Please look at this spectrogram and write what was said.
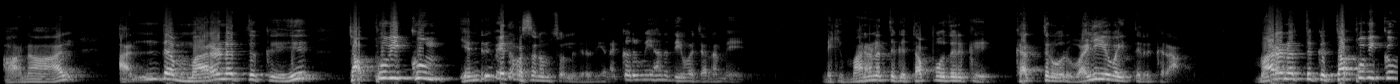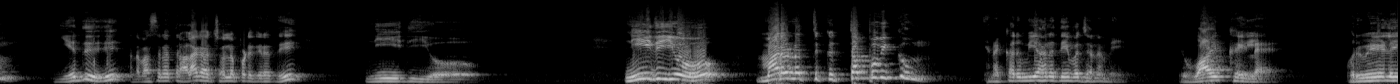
ஆனால் அந்த மரணத்துக்கு தப்புவிக்கும் என்று வேதவசனம் சொல்லுகிறது. எனக்கு அருமையான தேவச்சனமே இன்னைக்கு மரணத்துக்கு தப்புவதற்கு கர்த்தர் ஒரு வழியை வைத்திருக்கிறார். மரணத்துக்கு தப்புவிக்கும் எது? அந்த வசனத்தில் அழகா சொல்லப்படுகிறது நீதியோ. நீதியோ மரணத்துக்கு தப்புவிக்கும் எனக்கு அருமையான தேவஜனமே வாழ்க்கையில ஒருவேளை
